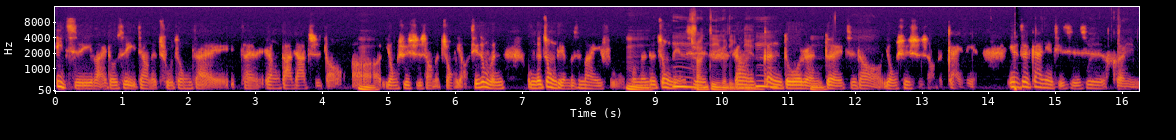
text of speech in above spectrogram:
一直以来都是以这样的初衷，在在让大家知道呃永续时尚的重要。其实我们我们的重点不是卖衣服，我们的重点是让更多人对知道永续时尚的概念，因为这个概念其实是很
